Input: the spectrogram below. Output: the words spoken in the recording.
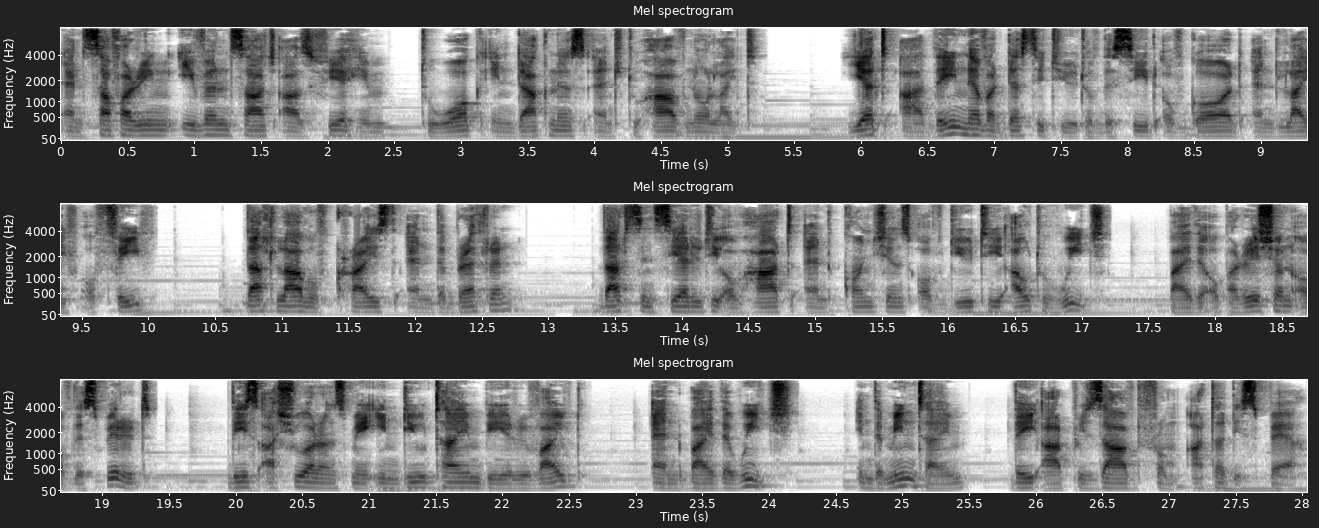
and suffering even such as fear him to walk in darkness and to have no light. Yet are they never destitute of the seed of God and life of faith, that love of Christ and the brethren, that sincerity of heart and conscience of duty out of which, by the operation of the Spirit, this assurance may in due time be revived, and by the which, in the meantime, they are preserved from utter despair.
